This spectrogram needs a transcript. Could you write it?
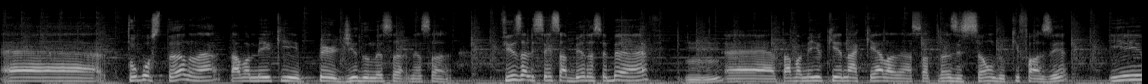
É, tô gostando, né? Tava meio que perdido nessa, nessa... Fiz a licença B da CBF. Uhum. É, tava meio que naquela, nessa transição do que fazer. E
